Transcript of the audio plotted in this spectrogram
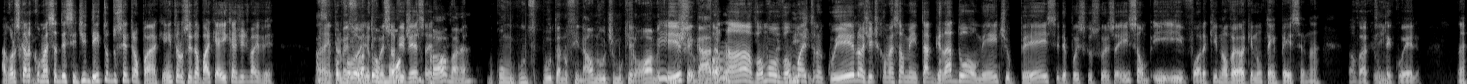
agora os caras começam a decidir dentro do Central Park, entra no Central Park, é aí que a gente vai ver. Ah, né? Então começou, falou, a ter um monte a viver de prova, né? Com, com, disputa no final, no último quilômetro, Isso, chegada. Falou, não, vamos, vamos mais tranquilo, a gente começa a aumentar gradualmente o pace, depois que os coelhos... E, são, e, e fora que Nova York não tem pacer, né? Nova York Sim. não tem coelho. Né?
